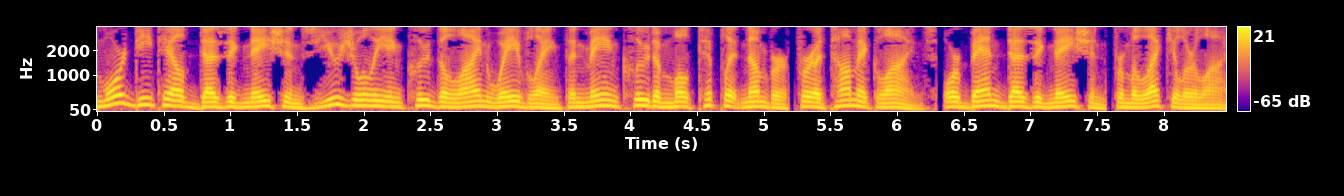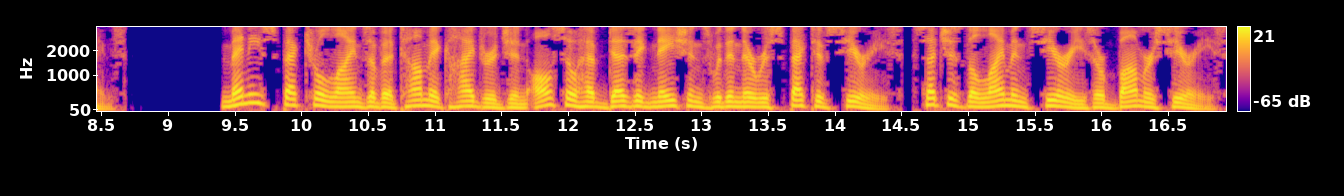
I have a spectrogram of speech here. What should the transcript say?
More detailed designations usually include the line wavelength and may include a multiplet number for atomic lines or band designation for molecular lines. Many spectral lines of atomic hydrogen also have designations within their respective series, such as the Lyman series or Balmer series.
